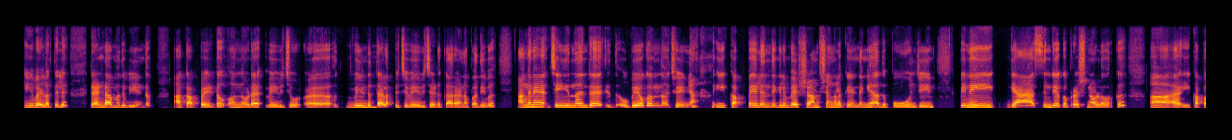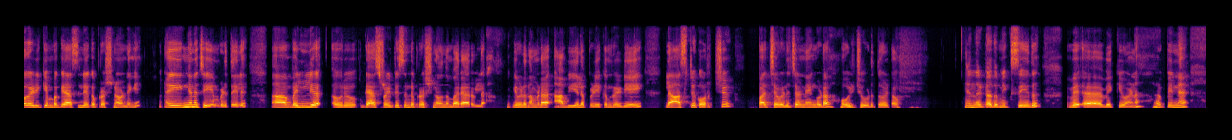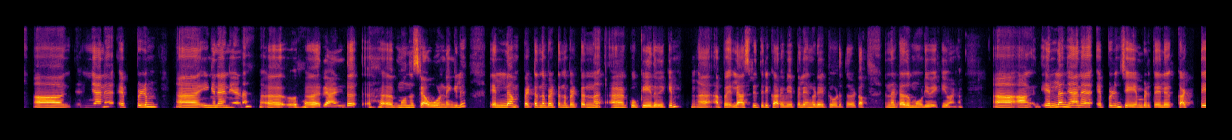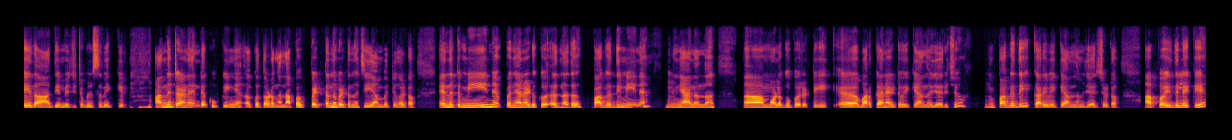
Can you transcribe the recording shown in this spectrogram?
ഈ വെള്ളത്തിൽ രണ്ടാമത് വീണ്ടും ആ കപ്പയിട്ട് ഒന്നുകൂടെ വേവിച്ചു വീണ്ടും തിളപ്പിച്ച് വേവിച്ചെടുക്കാറാണ് പതിവ്. അങ്ങനെ ചെയ്യുന്നതിന്റെ ഉപയോഗം എന്ന് വെച്ച് കഴിഞ്ഞാൽ ഈ കപ്പയിൽ എന്തെങ്കിലും വിഷാംശങ്ങളൊക്കെ ഉണ്ടെങ്കിൽ അത് പോവുകയും ചെയ്യും. പിന്നെ ഈ ഗ്യാസിന്റെ ഒക്കെ പ്രശ്നമുള്ളവർക്ക് ഈ കപ്പ കഴിക്കുമ്പോൾ ഗ്യാസിന്റെ ഒക്കെ പ്രശ്നം ഉണ്ടെങ്കിൽ ഇങ്ങനെ ചെയ്യുമ്പോഴത്തേൽ വലിയ ഒരു ഗ്യാസ്ട്രൈറ്റിസിന്റെ പ്രശ്നമൊന്നും വരാറില്ല. ഇവിടെ നമ്മുടെ അവിയൽ അപ്പോഴേക്കും റെഡിയായി ലാസ്റ്റ് കുറച്ച് പച്ച വെളിച്ചെണ്ണയും കൂടെ ഒഴിച്ചു കൊടുത്തു കേട്ടോ. എന്നിട്ട് അത് മിക്സ് ചെയ്ത് വെക്കുവാണ്. പിന്നെ ഞാൻ എപ്പോഴും ഇങ്ങനെ തന്നെയാണ് രണ്ട് മൂന്ന് സ്റ്റൗ ഉണ്ടെങ്കിൽ എല്ലാം പെട്ടെന്ന് പെട്ടെന്ന് പെട്ടെന്ന് കുക്ക് ചെയ്ത് വെക്കും. അപ്പം ലാസ്റ്റ് ഇത്തിരി കറിവേപ്പിലയും കൂടെ ഇട്ട് കൊടുത്തു കേട്ടോ. എന്നിട്ട് അത് മൂടി വെക്കുവാണ്. എല്ലാം ഞാൻ എപ്പോഴും ചെയ്യുമ്പോഴത്തേൽ കട്ട് ചെയ്ത് ആദ്യം വെജിറ്റബിൾസ് വെക്കും. എന്നിട്ടാണ് എന്റെ കുക്കിംഗ് ഒക്കെ തുടങ്ങുന്നത്. അപ്പോൾ പെട്ടെന്ന് പെട്ടെന്ന് ചെയ്യാൻ പറ്റും കേട്ടോ. എന്നിട്ട് മീൻ ഇപ്പം ഞാൻ എടുക്കുന്നത് പകുതി മീൻ ഞാനൊന്ന് മുളക് പുരട്ടി വറുക്കാനായിട്ട് വെക്കാമെന്ന് വിചാരിച്ചു. പകുതി കറി വെക്കാമെന്ന് വിചാരിച്ചു കേട്ടോ. അപ്പോൾ ഇതിലേക്ക്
